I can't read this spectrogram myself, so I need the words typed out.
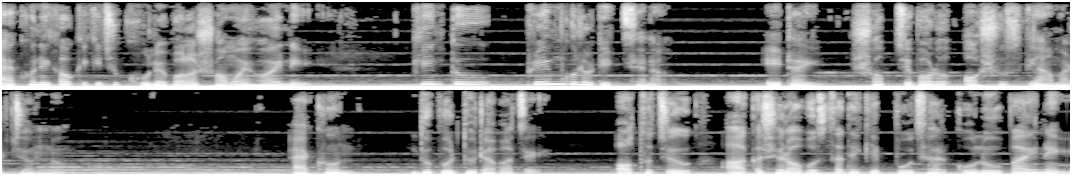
এখনই কাউকে কিছু খুলে বলার সময় হয়নি, কিন্তু প্রেমগুলো টিকছে না। এটাই সবচেয়ে বড় অস্বস্তি আমার জন্য। এখন দুপুর দুটা বাজে, অথচ আকাশের অবস্থা দেখে বোঝার কোনো উপায় নেই।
